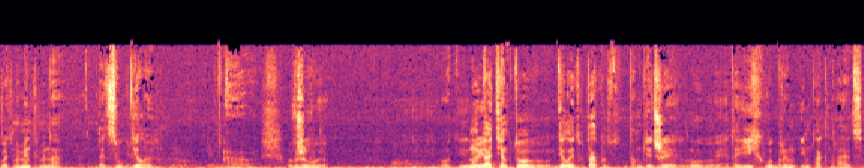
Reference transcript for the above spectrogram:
в этот момент именно этот звук делают а, вживую. Вот. И, ну, и а тем, кто делает вот так вот, там, диджеи, ну, это их выбор, им, им так нравится.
